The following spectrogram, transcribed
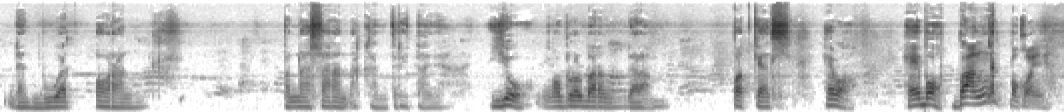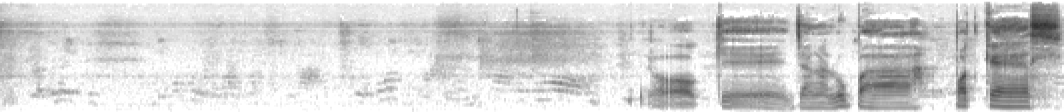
dan buat orang penasaran akan ceritanya. Yo, ngobrol bareng dalam podcast heboh. Heboh banget pokoknya. Oke, jangan lupa podcast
